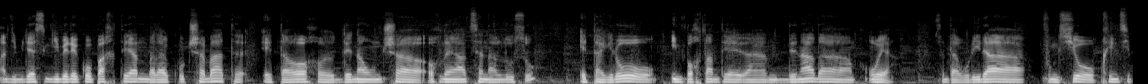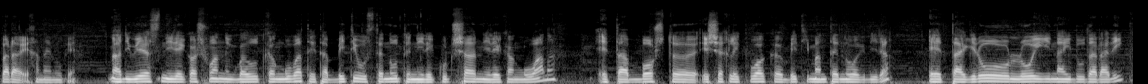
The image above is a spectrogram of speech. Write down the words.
adibidez gibereko partean bada kutsa bat, eta hor dena untsa ordenatzen alduzu, eta gero importantea dena da, oea, zenta guri da funtzio principala ejan nuke. Adibidez nire kasuan nik badut kangu bat eta beti uzten dut nire kutsa nire kanguan eta bost uh, eserlekuak beti mantenduak dira. Eta gero loi nahi dudararik,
